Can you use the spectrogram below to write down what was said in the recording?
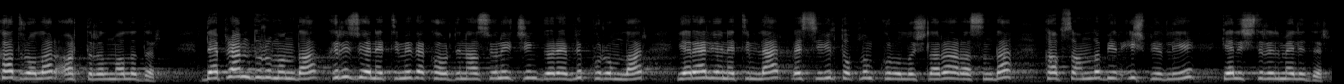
kadrolar arttırılmalıdır. Deprem durumunda kriz yönetimi ve koordinasyonu için görevli kurumlar, yerel yönetimler ve sivil toplum kuruluşları arasında kapsamlı bir işbirliği geliştirilmelidir.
